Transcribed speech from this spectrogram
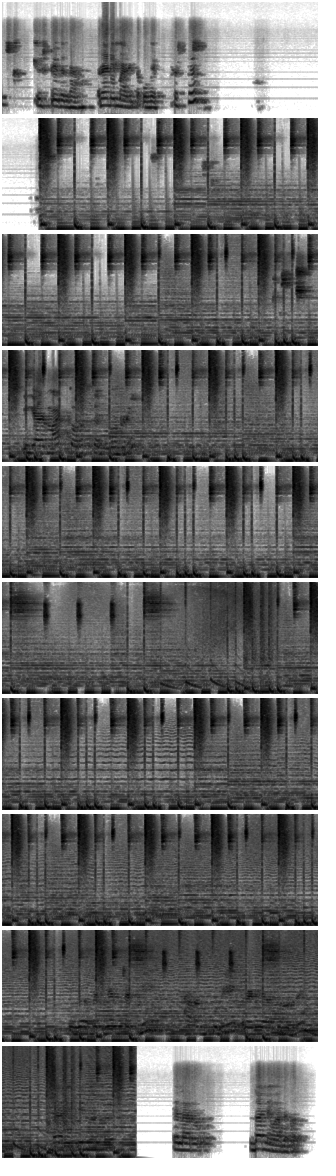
ಇಷ್ಟ ಇದನ್ನ ರೆಡಿ ಮಾಡಿ ತಗೋಬೇಕು. ಫಸ್ಟ್ ಚಟ್ನಿ ಖಾರದ ರೆಡಿ ನಾನು ಎಲ್ಲರೂ ಧನ್ಯವಾದಗಳು.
